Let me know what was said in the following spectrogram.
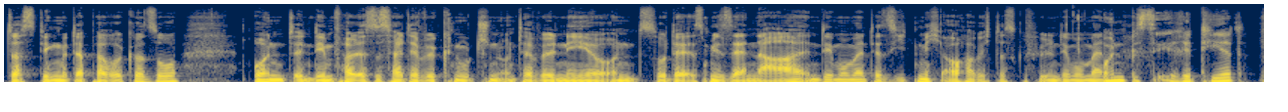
das Ding mit der Perücke so. Und in dem Fall ist es halt, der will knutschen und der will Nähe und so, der ist mir sehr nahe in dem Moment, der sieht mich auch, habe ich das Gefühl in dem Moment. Und bist du irritiert?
